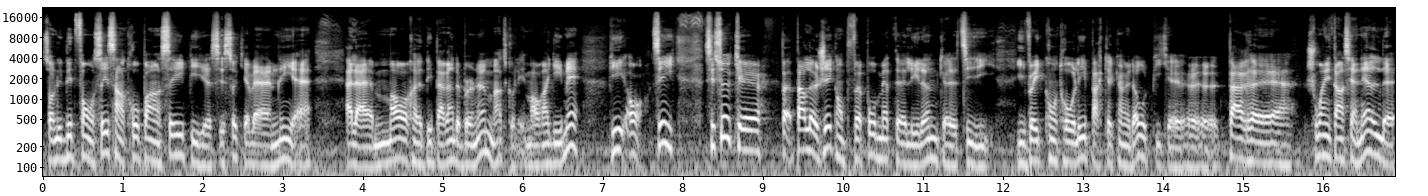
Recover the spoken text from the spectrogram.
son idée de foncer sans trop penser. Puis euh, c'est ça qui avait amené à, à, la mort des parents de Burnham, en tout cas les morts en guillemets. Puis c'est sûr que par logique, on pouvait pas mettre Leland que il va être contrôlé par quelqu'un d'autre, puis que par choix intentionnel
